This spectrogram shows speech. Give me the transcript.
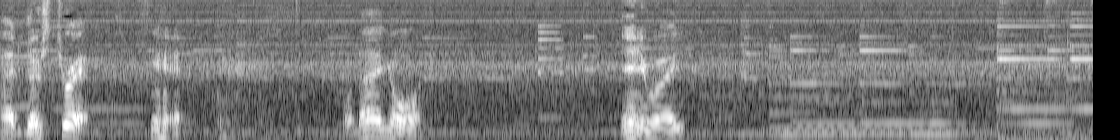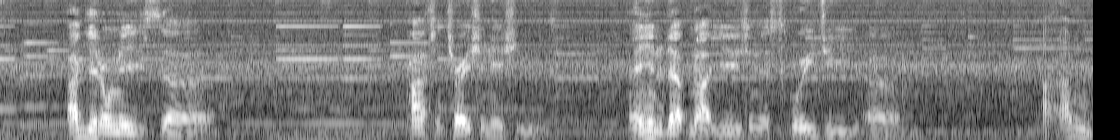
I had to go strip. well, dang on. Anyway, I get on these uh, concentration issues. I ended up not using this squeegee. I- I'm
